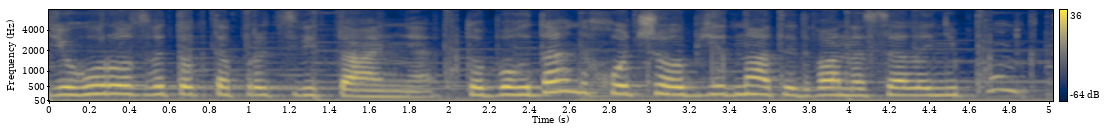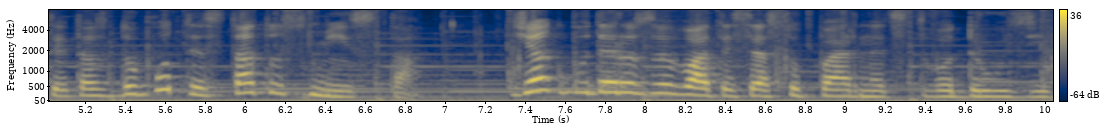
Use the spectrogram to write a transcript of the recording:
його розвиток та процвітання, то Богдан хоче об'єднати два населені пункти та здобути статус міста. Як буде розвиватися суперництво друзів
